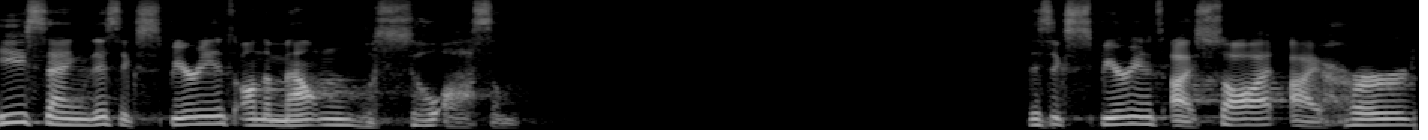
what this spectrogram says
He's saying this experience on the mountain was so awesome. This experience, I saw it, I heard.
